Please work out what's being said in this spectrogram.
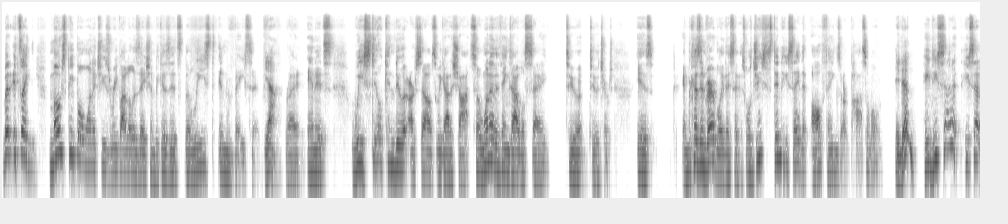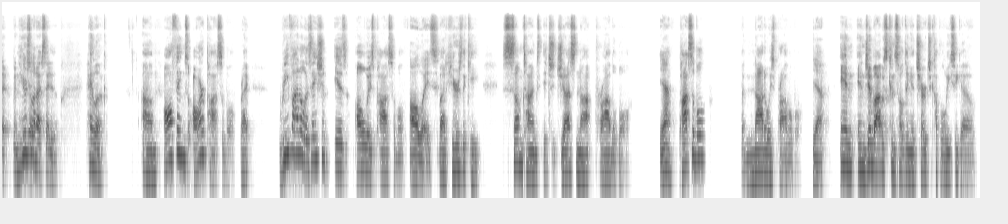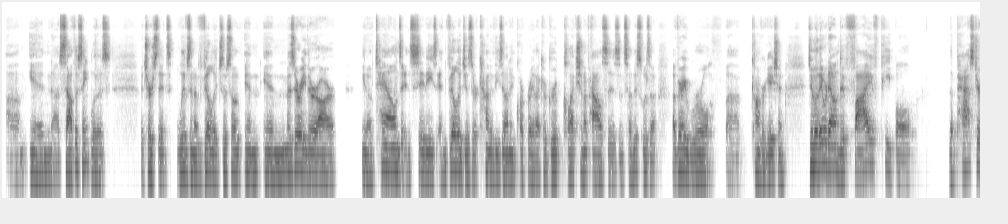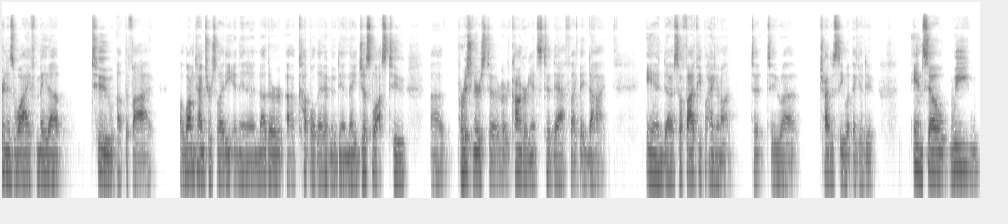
but it's like most people want to choose revitalization because it's the least invasive. Yeah. Right. And it's we still can do it ourselves. We got a shot. So one of the things I will say to to a church is and because invariably they say this, well, Jesus didn't he say that all things are possible? He did. He he said it. He said it. But here's what I say to them. Hey, look, um, all things are possible, right? Revitalization is always possible. Always. But here's the key sometimes it's just not probable. Yeah. Possible, but not always probable. Yeah. And and Jimbo, I was consulting a church a couple of weeks ago um, in uh, south of St. Louis, a church that lives in a village. So, so in in Missouri, there are you know towns and cities and villages are kind of these unincorporated, like a group collection of houses. And so this was a a very rural uh, congregation. Jimbo, they were down to five people. The pastor and his wife made up two of the five a longtime church lady and then another uh, couple that had moved in. They just lost two uh, parishioners to or congregants to death, like they died, and uh, so five people hanging on to to uh, try to see what they could do. And so we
